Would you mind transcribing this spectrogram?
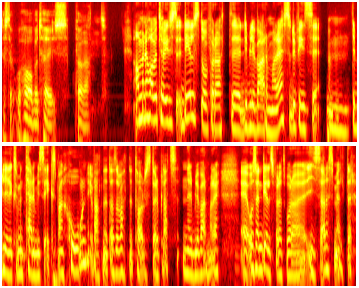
Just det. Och havet höjs för att? Ja, men havet höjs dels då för att eh, det blir varmare, så det, finns, um, det blir liksom en termisk expansion i vattnet. Alltså vattnet tar större plats när det blir varmare. Eh, och sen dels för att våra isar smälter.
